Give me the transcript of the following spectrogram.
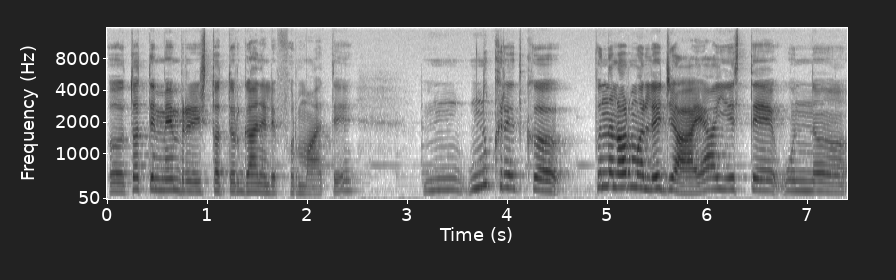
uh, toate membrele și toate organele formate. Nu cred că Până la urmă, legea aia este un uh,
